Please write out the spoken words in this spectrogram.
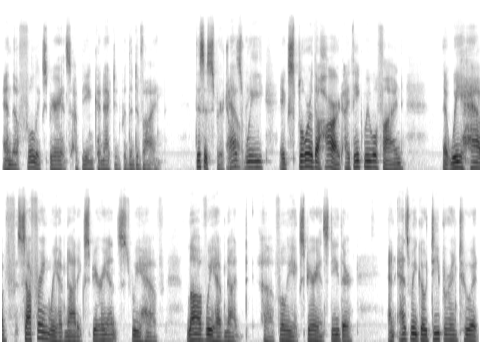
and the full experience of being connected with the divine. This is spirituality. As we explore the heart, I think we will find that we have suffering we have not experienced, we have love we have not uh, fully experienced either. And as we go deeper into it,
